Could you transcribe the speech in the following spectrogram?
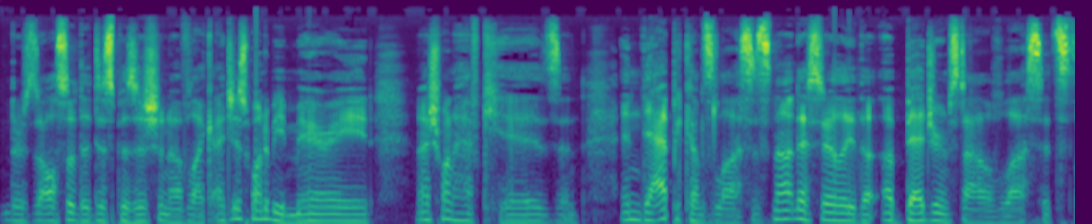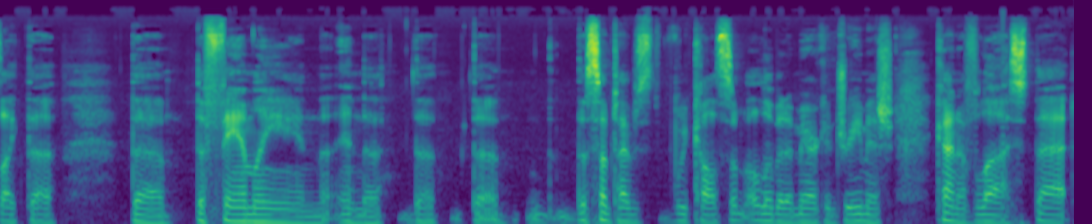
there's also the disposition of like, I just want to be married, and I just want to have kids, and and that becomes lust. It's not necessarily the a bedroom style of lust. It's like the the the family and the, and the, the the the sometimes we call some a little bit American dreamish kind of lust that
